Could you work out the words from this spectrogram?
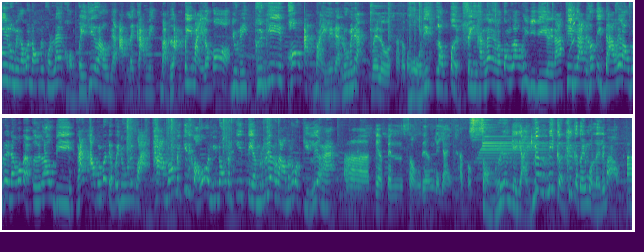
กี้รู้ไหมครับว่าน้องเป็นคนแรกของปีที่เราเนี่ยอัดรายการในแบบหลังปีใหม่แล้วก็อยู่ในพื้นที่ห้องอัดใหม่เลยเนี่ยรู้ไหมเนี่ย ไม่รู้ครับ โอ้โห นี่เราเปิดซิงครั้งแรกเราต้องเล่าให้ดีๆเลยนะ ทีมงานเนี่ยเขาติดดาวให้เรามาด้วยนะว่าแบบเออเล่าดี งั้นเอาเป็นว่าเดี๋ยวไปดูดีกว่า ถามน้องไมกี้ดีกว่าว่าวันนี้น้องไมกี้เตรียมเรื่องราวมาทั้งหมดกี่เรื่องฮะอ่าเตรียมเป็น 2 เรื่องใหญ่ ๆ ครับผม สองเรื่องใหญ่ๆ เรื่องนี้เกิดขึ้นกับตัวเองหมดเลยหรือเปล่าอ่า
